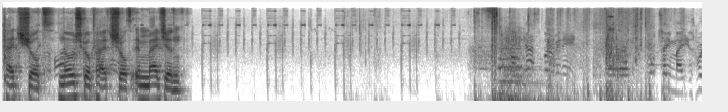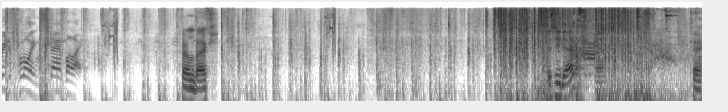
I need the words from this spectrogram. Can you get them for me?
Headshot. No-scope headshot. Imagine. Come back. Is he dead? Yeah. Okay.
